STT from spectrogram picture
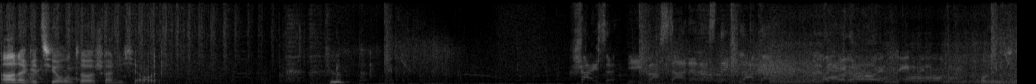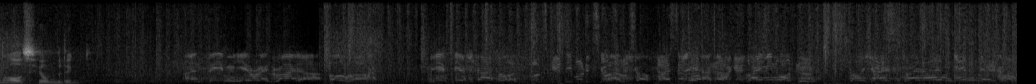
Ah, dann geht's hier runter wahrscheinlich, jawohl. Flup. Scheiße! Die Bastarde lassen nicht locker! Bewegung! Und wir müssen raus hier unbedingt. 1-7, hier Red Rider. Over. Wie ist Ihr Status? Uns geht die Munition aus! Treibstoff Da ist fast der leer. Noch Waffenlager! zwei Minuten. Durchhalten, Fräulein. Geben Deckung.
